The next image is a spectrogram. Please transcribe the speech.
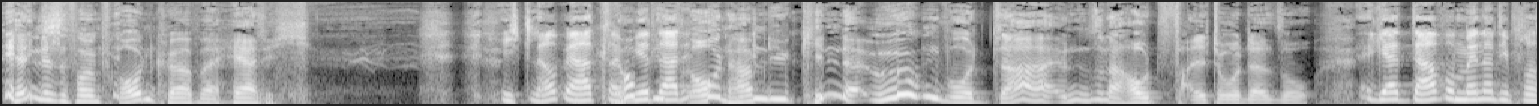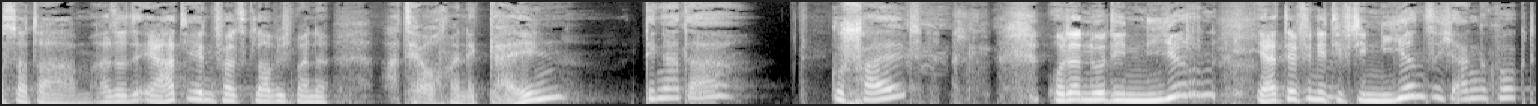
Kenntnisse vom Frauenkörper. Herrlich. Ich glaube, er hat bei Glaub, mir die da, Frauen haben die Kinder irgendwo da in so einer Hautfalte oder so. ja, da, wo Männer die Prostata haben. Also er hat jedenfalls, glaube ich, meine, hat er auch meine Gallen-Dinger da geschallt? Oder nur die Nieren? Er hat definitiv die Nieren sich angeguckt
